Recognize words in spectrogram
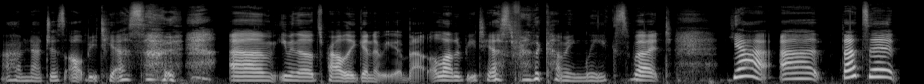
um, not just all BTS, um, even though it's probably going to be about a lot of BTS for the coming weeks. But yeah, uh, that's it.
